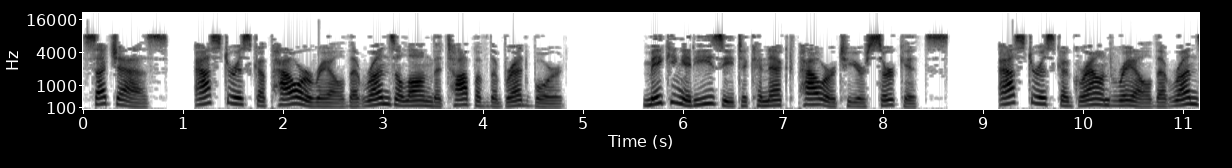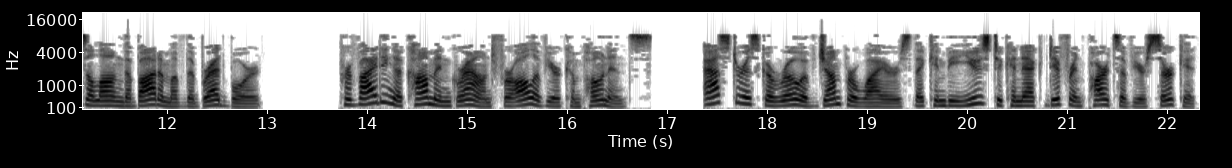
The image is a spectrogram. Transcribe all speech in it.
such as asterisk a power rail that runs along the top of the breadboard, making it easy to connect power to your circuits asterisk a ground rail that runs along the bottom of the breadboard, providing a common ground for all of your components. Asterisk a row of jumper wires that can be used to connect different parts of your circuit.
